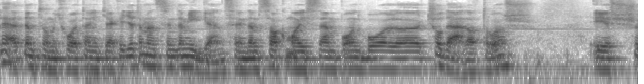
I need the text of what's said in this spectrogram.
Lehet, nem tudom, hogy hol tanítják egyetemen, szerintem igen. Szerintem szakmai szempontból csodálatos, és,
